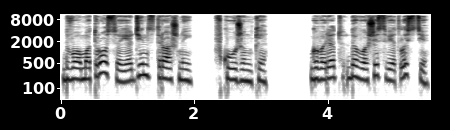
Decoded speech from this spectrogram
Два матроса и один страшный, в кожанке. Говорят, до вашей светлости».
